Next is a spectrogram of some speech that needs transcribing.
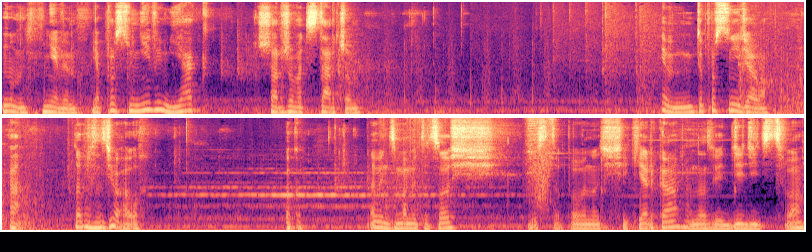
no nie wiem, ja po prostu nie wiem jak szarżować starczą. Nie wiem, mi to po prostu nie działa. A, dobra, to działało. Oko. No więc mamy to coś. Jest to ponoć siekierka o nazwie Dziedzictwo.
